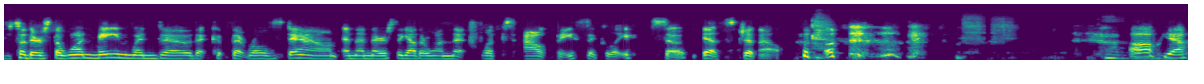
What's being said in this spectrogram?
so there's the one main window that that rolls down, and then there's the other one that flips out, basically. So, yes, Janelle. oh yeah,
